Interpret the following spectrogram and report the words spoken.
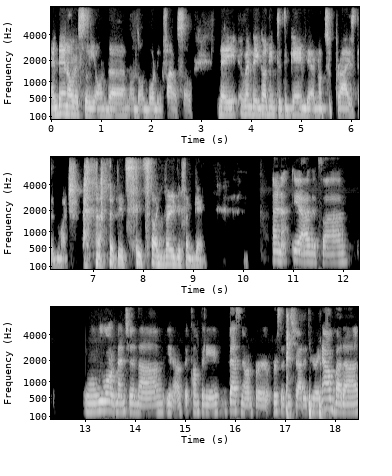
and then obviously on the on the onboarding funnel. So they when they got into the game, they are not surprised that much. it's it's like very different game. And yeah, it's uh well, we won't mention uh, you know, the company best known for for such a strategy right now, but uh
